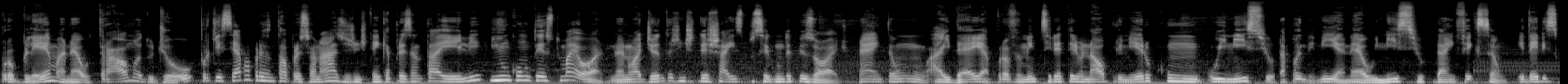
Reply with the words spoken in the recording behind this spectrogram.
problema, né, o trauma do Joe, porque se é para apresentar o personagem, a gente tem que apresentar ele em um contexto maior, né? Não adianta a gente deixar isso pro segundo episódio, né? Então, a ideia provavelmente seria terminar o primeiro com o início da pandemia, né, o início da infecção. E daí eles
